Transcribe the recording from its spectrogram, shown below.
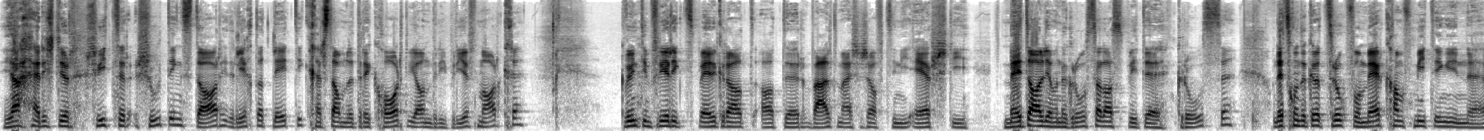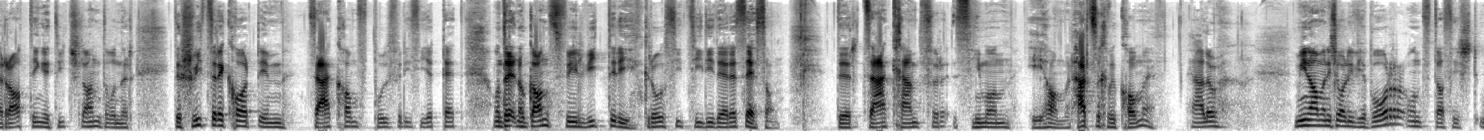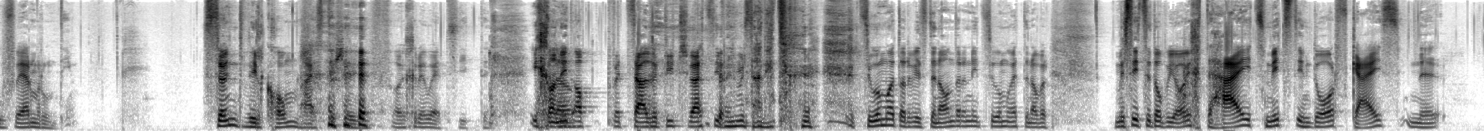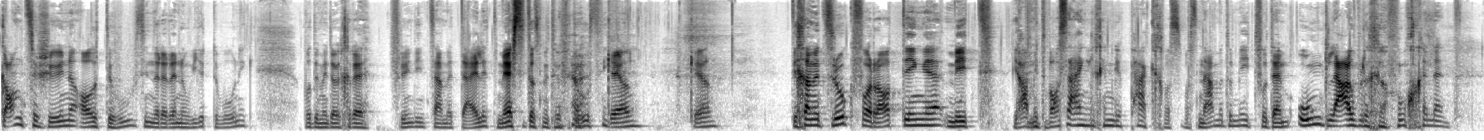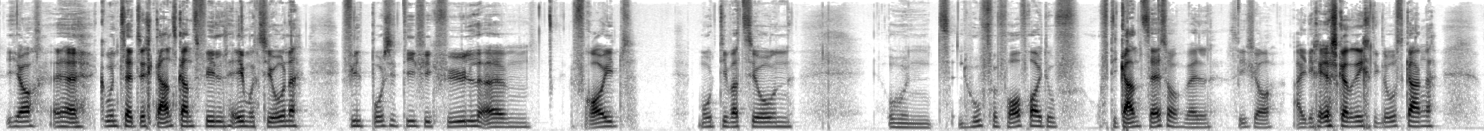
Ja, er ist der Schweizer Shootingstar in der Leichtathletik. Er sammelt Rekord wie andere Briefmarken. Gewinnt im Frühling zu Belgrad an der Weltmeisterschaft seine erste Medaille an einem Grossanlass bei den Grossen. Und jetzt kommt er gerade zurück vom Mehrkampfmeeting in Ratingen, Deutschland, wo er den Schweizer Rekord im Zehnkampf pulverisiert hat. Und er hat noch ganz viele weitere grosse Ziele in dieser Saison. Der Zehnkämpfer Simon Ehammer. Herzlich willkommen. Hallo. Mein Name ist Olivier Bohr und das ist die Aufwärmrunde. Sind willkommen heisst das schön auf eurer Webseite. Ich kann genau. nicht abbezahlen Deutsch schwätzen, weil wir es auch nicht zumuten oder weil es den anderen nicht zumuten. Aber wir sitzen hier bei euch daheim, mitten im Dorf Geis, in einem ganz schönen alten Haus, in einer renovierten Wohnung, die ihr mit eurer Freundin zusammen teilt. Merci, dass wir hier sind. Gern, gern. Die kommen zurück von Rattingen mit ja, mit was eigentlich im Gepäck? Was, was nehmen wir mit von dem unglaublichen Wochenende? Ja, äh, grundsätzlich ganz, ganz viele Emotionen, viel positive Gefühle, ähm, Freude, Motivation und ein Haufen Vorfreude auf, auf die ganze Saison, weil es ist ja eigentlich erst gerade richtig losgegangen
